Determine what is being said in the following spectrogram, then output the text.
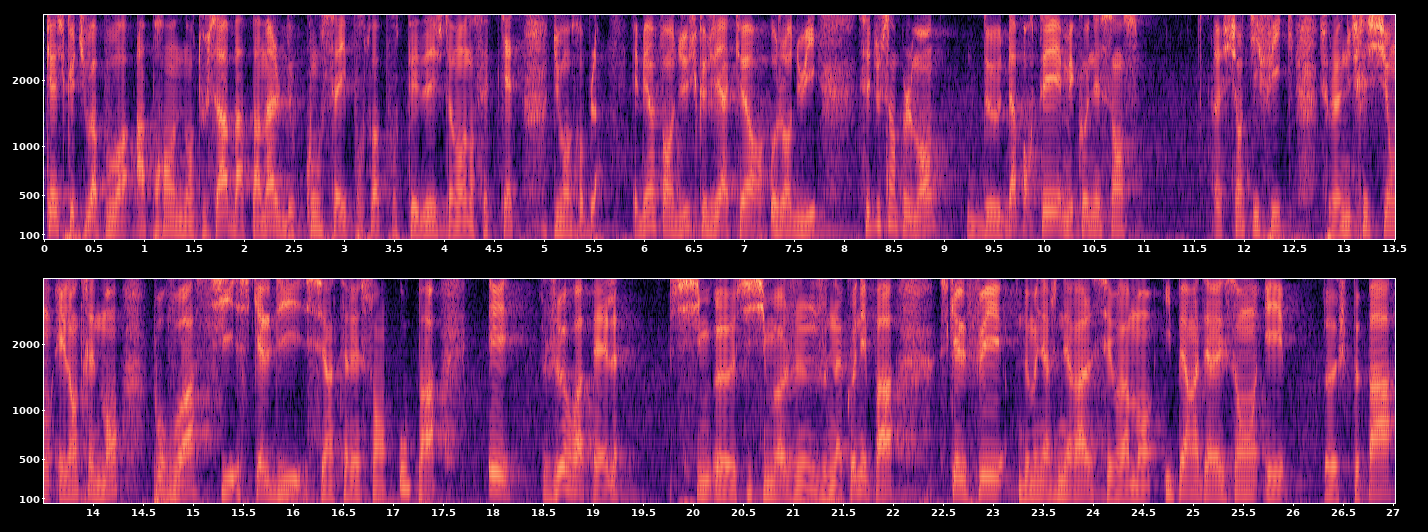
Qu'est-ce que tu vas pouvoir apprendre dans tout ça? Bah, Pas mal de conseils pour toi pour t'aider justement dans cette quête du ventre plat. Et bien entendu, ce que j'ai à cœur aujourd'hui, c'est tout simplement d'apporter mes connaissances euh, scientifiques sur la nutrition et l'entraînement pour voir si ce qu'elle dit c'est intéressant ou pas. Et je rappelle, si, euh, si, moi je, je, ne la connais pas, ce qu'elle fait de manière générale c'est vraiment hyper intéressant et euh, je peux pas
